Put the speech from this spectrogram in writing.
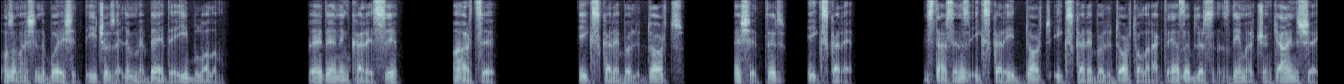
O zaman şimdi bu eşitliği çözelim ve BD'yi bulalım. BD'nin karesi artı x kare bölü 4 eşittir x kare. İsterseniz x kareyi 4x kare bölü 4 olarak da yazabilirsiniz değil mi? Çünkü aynı şey.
